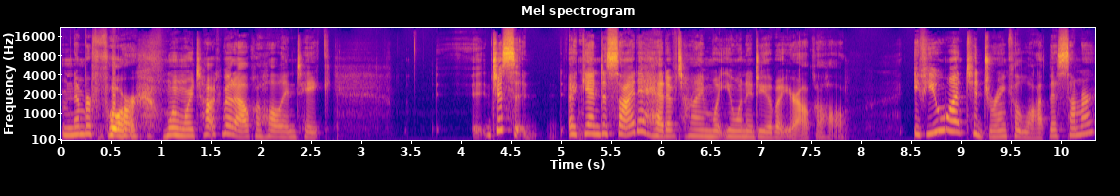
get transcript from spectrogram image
number four, when we talk about alcohol intake, just again, decide ahead of time what you want to do about your alcohol. If you want to drink a lot this summer,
